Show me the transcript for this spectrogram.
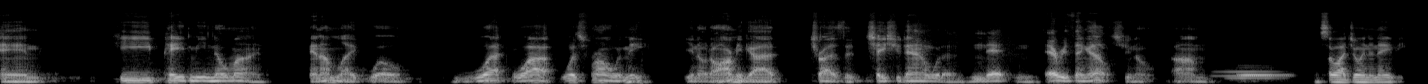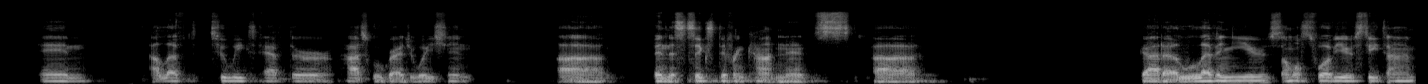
and he paid me no mind. And I'm like, well, what why what's wrong with me you know the army guy tries to chase you down with a net and everything else you know um, so i joined the navy. And i left two weeks after high school graduation uh, been to six different continents uh, got 11 years almost 12 years sea time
